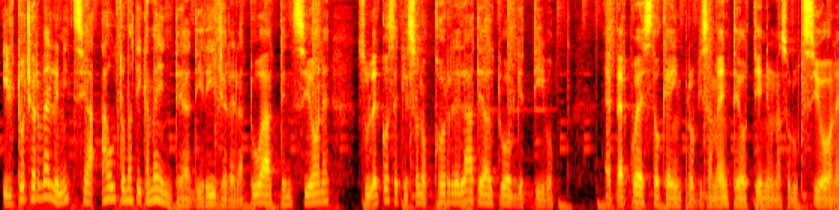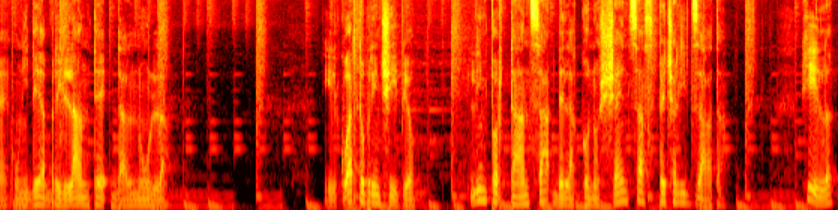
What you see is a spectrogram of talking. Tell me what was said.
il tuo cervello inizia automaticamente a dirigere la tua attenzione sulle cose che sono correlate al tuo obiettivo. È per questo che improvvisamente ottieni una soluzione, un'idea brillante dal nulla. Il quarto principio l'importanza della conoscenza specializzata. Hill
